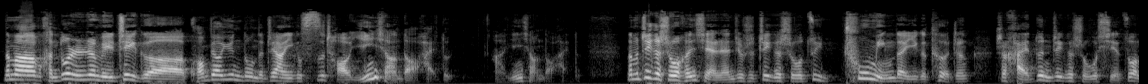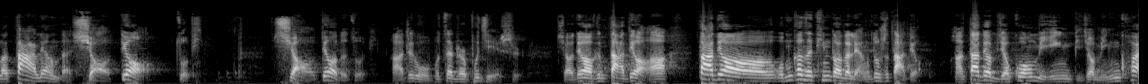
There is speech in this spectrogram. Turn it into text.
那么很多人认为，这个狂飙运动的这样一个思潮影响到海顿啊，影响到海顿。那么这个时候很显然，就是这个时候最出名的一个特征是海顿这个时候写作了大量的小调作品，小调的作品啊，这个我不在这儿不解释。小调跟大调啊，大调我们刚才听到的两个都是大调啊，大调比较光明，比较明快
